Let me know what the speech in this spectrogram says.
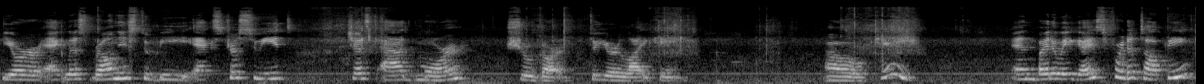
your eggless brownies to be extra sweet just add more sugar to your liking. Okay and by the way guys for the topping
